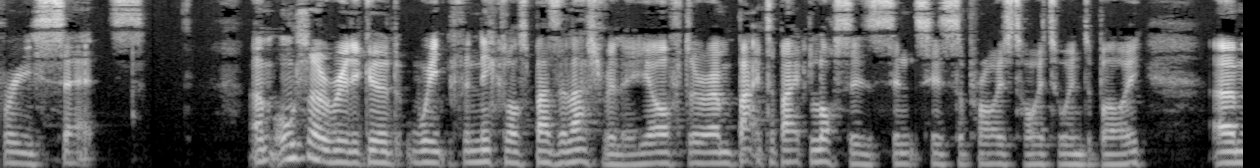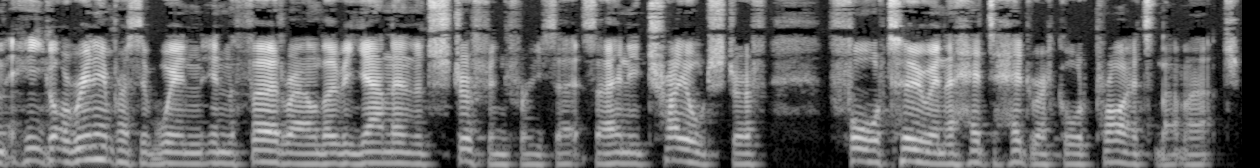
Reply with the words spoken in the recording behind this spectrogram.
three sets. Um, also a really good week for Nikoloz Basilashvili after um, back-to-back losses since his surprise title in Dubai. Um, he got a really impressive win in the third round over Jan-Lennard Struff in three sets, and he trailed Struff 4 2 in a head to head record prior to that match.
